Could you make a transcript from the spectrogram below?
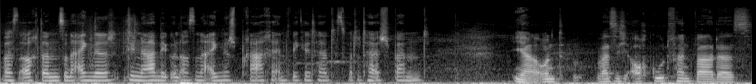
was auch dann so eine eigene Dynamik und auch so eine eigene Sprache entwickelt hat. Das war total spannend. Ja, und was ich auch gut fand, war, dass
